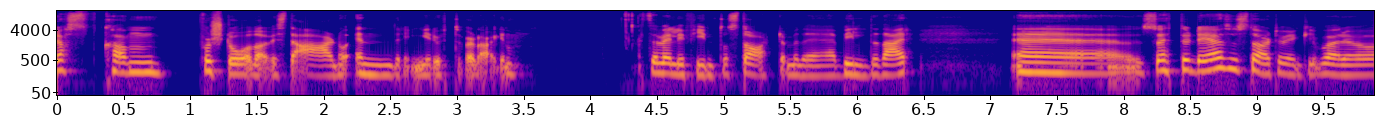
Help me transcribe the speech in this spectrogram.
raskt kan forstå da hvis det er noen endringer utover dagen. Så det er veldig fint å starte med det bildet der. Eh, så etter det så starter vi egentlig bare å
